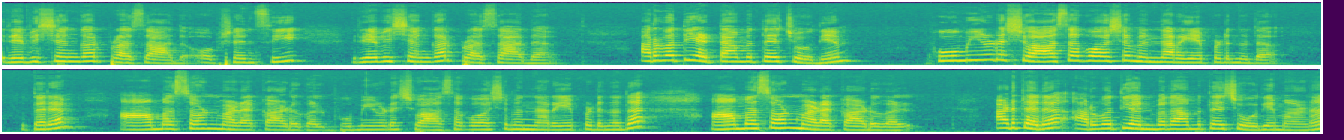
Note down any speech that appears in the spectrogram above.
Ravishankar Prasad. Option C Ravishankar Prasad. അറുപത്തി എട്ടാമത്തെ ചോദ്യം ഭൂമിയുടെ ശ്വാസകോശം എന്നറിയപ്പെടുന്നത് ഉത്തരം ആമസോൺ മഴക്കാടുകൾ. ഭൂമിയുടെ ശ്വാസകോശം എന്നറിയപ്പെടുന്നത് ആമസോൺ മഴക്കാടുകൾ. അടുത്തത് അറുപത്തി ഒൻപതാമത്തെ ചോദ്യമാണ്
